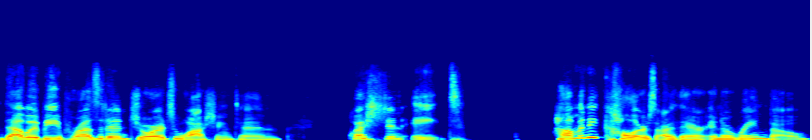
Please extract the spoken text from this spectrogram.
That would be President George Washington. Question eight How many colors are there in a rainbow?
